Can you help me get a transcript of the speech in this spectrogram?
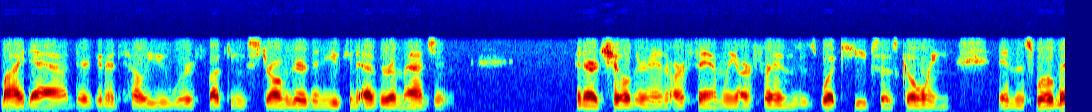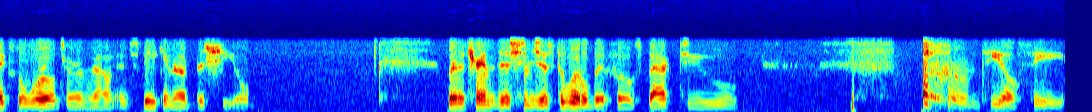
my dad, they're gonna tell you we're fucking stronger than you can ever imagine and our children, our family, our friends is what keeps us going in this world, makes the world turn around. And speaking of the Shield, we're going to transition just a little bit, folks, back to TLC.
